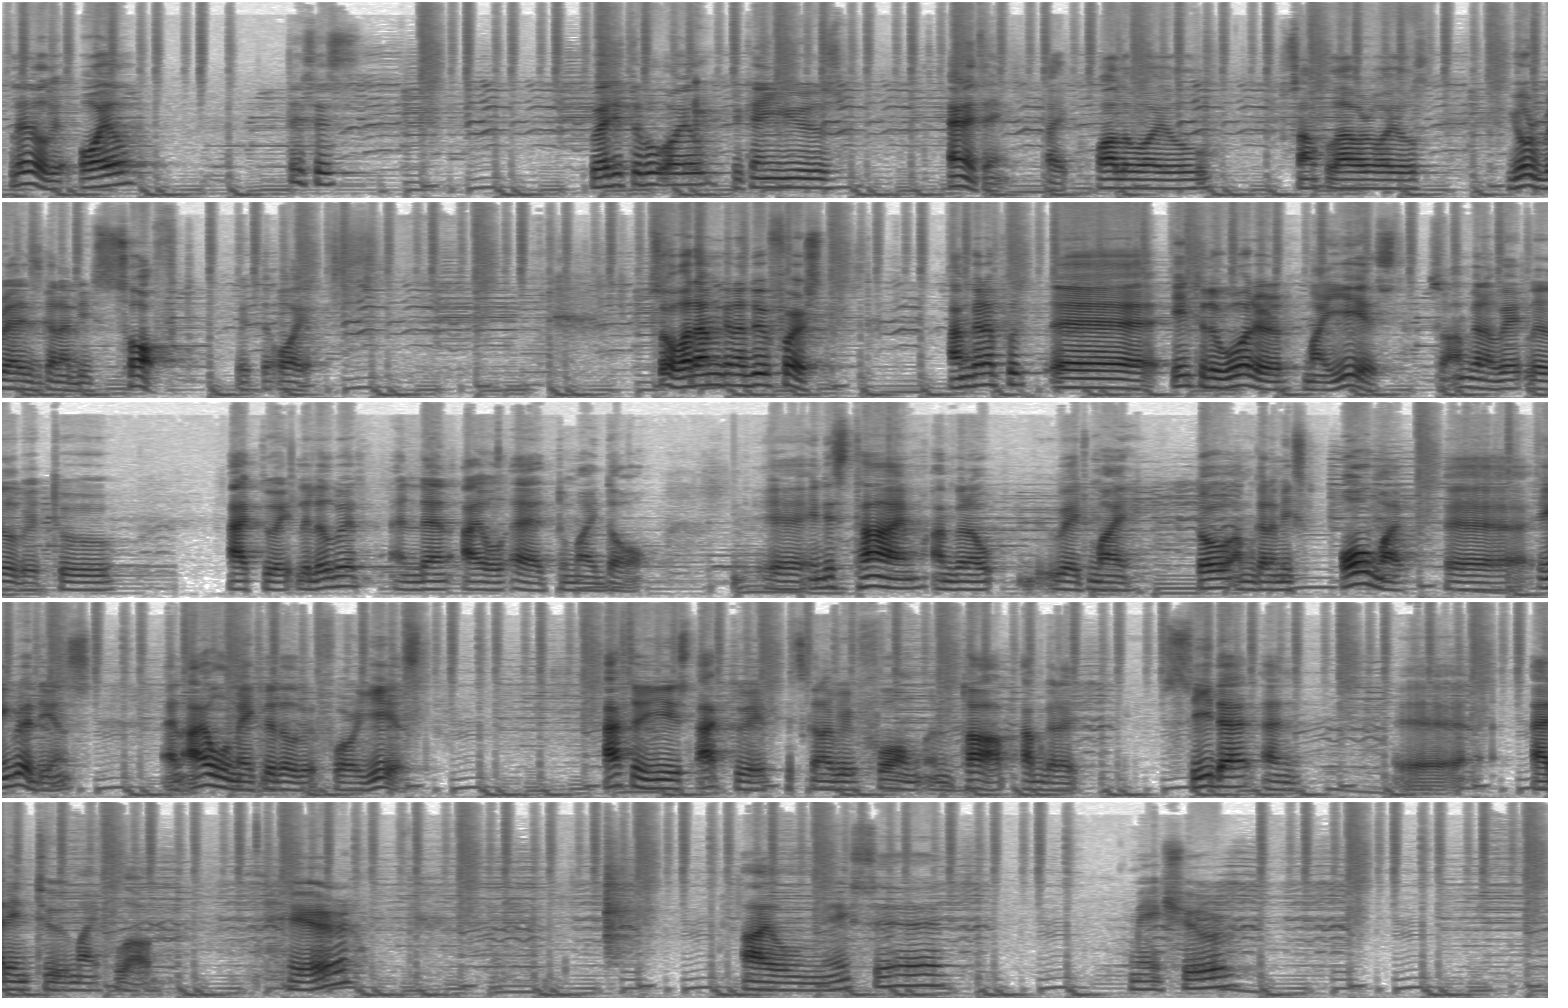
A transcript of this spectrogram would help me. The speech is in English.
little bit oil. This is vegetable oil. You can use anything like olive oil, sunflower oils. Your bread is gonna be soft with the oil. So what I'm gonna do first, I'm gonna put uh, into the water my yeast. So I'm gonna wait a little bit to activate a little bit and then I will add to my dough. Uh, in this time, I'm gonna wait my dough. I'm gonna mix all my uh, ingredients and I will make a little bit for yeast. After yeast activate, it's gonna be foam on top. I'm gonna see that and uh, add into my flour. Here, I will mix it, make sure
